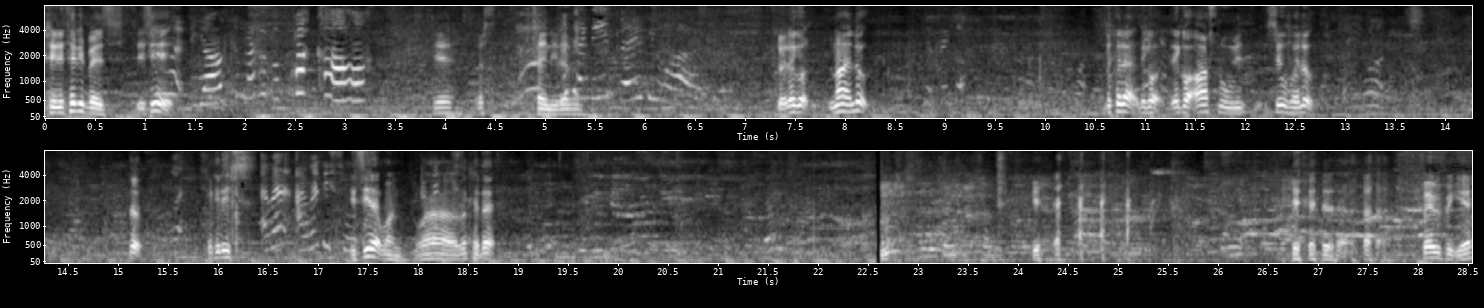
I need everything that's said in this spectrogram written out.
See the teddy bears? Is it? Yeah, can I have a pucker? Yeah, that's 10 11. Look, they got nine. Look, Look, at that. They got they got Arsenal with silver. Look, look, look at this. You see that one? Wow, look at that. For everything, yeah?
